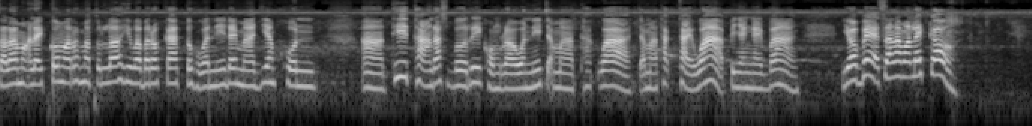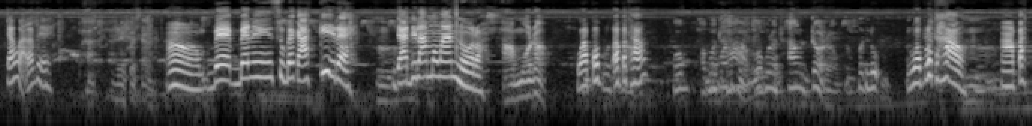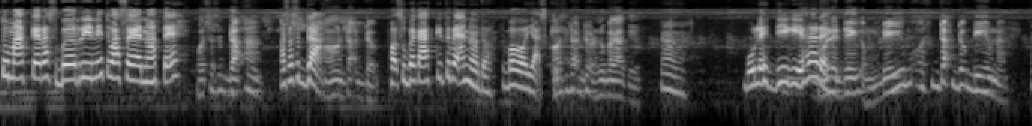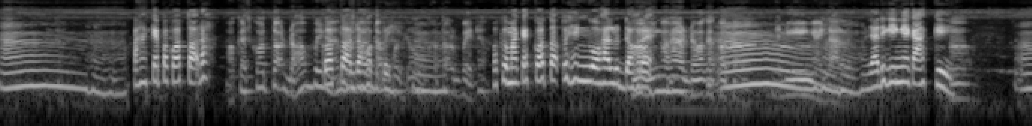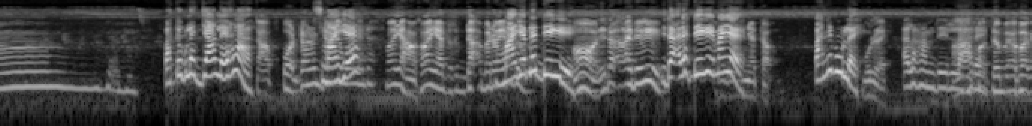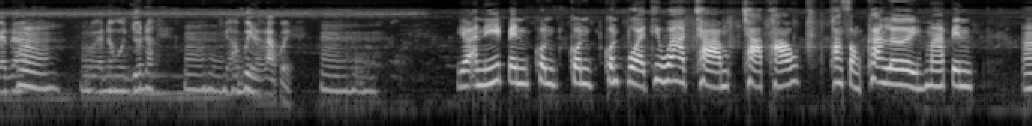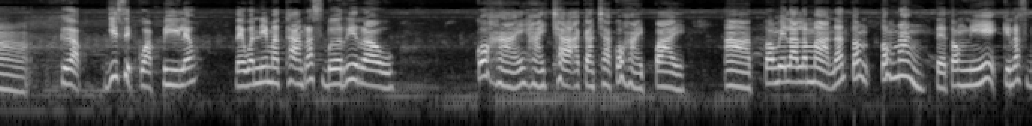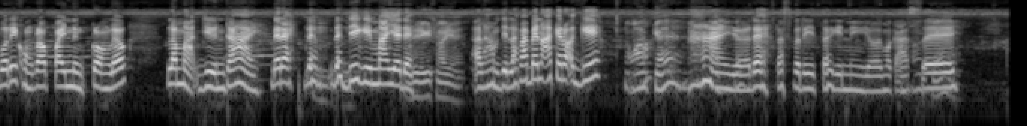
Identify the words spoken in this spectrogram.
สลามอะลัยกุมอะลาะ์มัตุลลอฮิวะบารอกาตุวันนี้ได้มาเยี่ยมคนที่ทางรัสเบอร์รี่ของเราวันนี้จะมาทักว่าจะมาทักถ่ายว่าเป็นยังไงบ้างยอเบสลามอะลัยกุมจ้าวะละเบะอ๋อเบะเบนสุเบกากีเร่ jadi lama mana อ o h lama dah a ป a apa tahun 20 t a h ท้า0 tahun d a ป20 tahun Ha, lepas tu makan raspberry ni tu rasa yang mana teh? Rasa sedap ha. Rasa sedap? Ha, tak ada. Pak subah kaki tu baik mana tu? Tu beroyak sikit. Ha, tak ada subah kaki. Ha. Boleh diri lah dah? Boleh diri. Diri, sedap tak diri mana. Hmm. Pakai apa kotak dah? Pakai kotak dah habis. Kotak dah habis. Oh, hmm. Kotak lebih dah. Pakai makan kotak tu hengoh halu dah. Oh, hengoh halu dah makan ah. kotak. Jadi ingat lah. Jadi ingat kaki. Hmm. ปัตุบเลจ้าเลยฮะล่ะปวดสมัยเย่ไม่ยาวเขาอยากจะดักไปด้วยมาเย่เล็ดีกีอ๋อที่ดักเล็ดีกีไม่เย่ปานี่บุลเลยบุลเลยอัลฮัมดุลิลลาห์เลยตัวเบบากันนะเบบานมุจุดนะยาบีนะครับไปเดี๋ยวอันนี้เป็นคนคนคนป่วยที่ว่าชาชาเท้าทางสองข้างเลย มาเป็นเกือบยี่สิบกว่าปีแล้วแต่วันนี้มาทานรัสเบอร์รี่เรา ก็หายหายชาอาการชาก็หายไปอ่าตอนเวลาละหมาดนั้นต้องต้องนั่ง แต่ตอนนี้กินรัสเบอร์รี่ของเราไปหนึ่งกล่องแล้ว ละหมาดยืนได้เบเรเบเดดีกิมาเยอะเดอัลฮัมดุลิลลาห์ไปเป็นอาเกรอเก o เ e เ k เด้อร d สเบอร์รี่ตัว i n i น o makasih. Okay.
